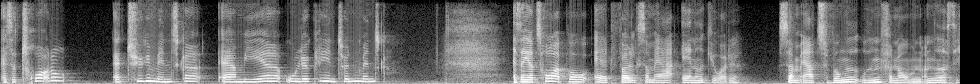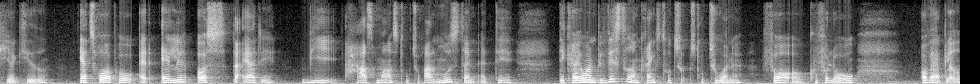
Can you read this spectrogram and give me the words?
altså, tror du, at tykke mennesker er mere ulykkelige end tynde mennesker? Altså jeg tror på, at folk, som er andet gjorte, som er tvunget uden for normen og nederst i hierarkiet, jeg tror på, at alle os, der er det, vi har så meget strukturel modstand, at det, det kræver en bevidsthed omkring strukturerne for at kunne få lov at være glad.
